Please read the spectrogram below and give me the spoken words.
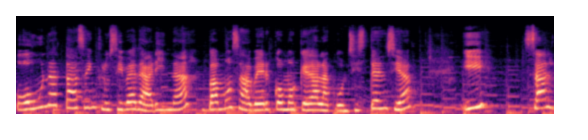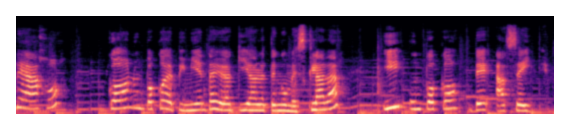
o una taza inclusive de harina. Vamos a ver cómo queda la consistencia. Y sal de ajo con un poco de pimienta. Yo aquí ya la tengo mezclada. Y un poco de aceite.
